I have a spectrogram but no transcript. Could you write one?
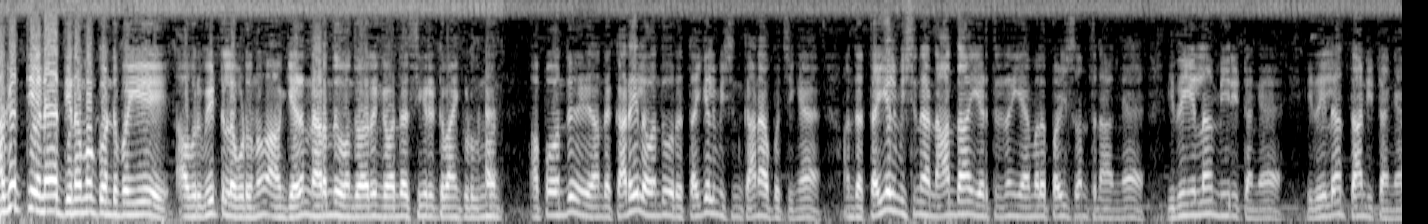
அகத்தியனை தினமும் கொண்டு போய் அவர் வீட்டில் விடணும். அவங்க இடம் நடந்து வந்தவாரு இங்க வந்தா சிகரெட் வாங்கி கொடுக்கணும். அப்போ வந்து அந்த கடையில் வந்து ஒரு தையல் மிஷின் காணா போச்சுங்க. அந்த தையல் மிஷினை நான் தான் எடுத்துட்டேன் என் மேலே பழி சுமத்துனாங்க. இதையெல்லாம் மீறிட்டாங்க. இதையெல்லாம் தாண்டிட்டாங்க.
